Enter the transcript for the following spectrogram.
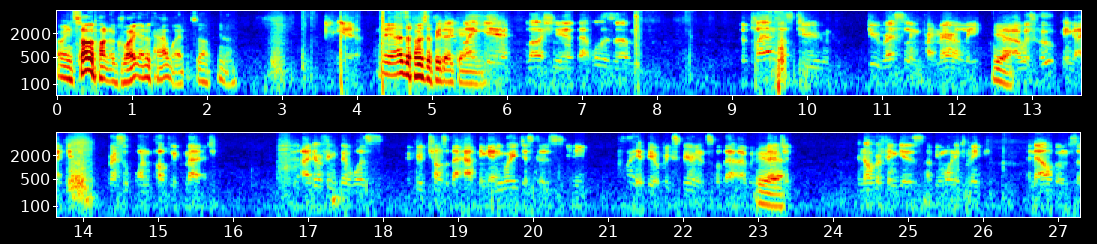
I mean, Cyberpunk looked great, and look how that went. So you know. Yeah. Yeah, as opposed to video My game. year last year, that was um. The plan was to do wrestling primarily. Yeah. I was hoping I'd get to wrestle one public match. I don't think there was a good chance of that happening anyway, just because you need quite a bit of experience for that, I would Yeah. imagine. Another thing is, I've been wanting to make an album, so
